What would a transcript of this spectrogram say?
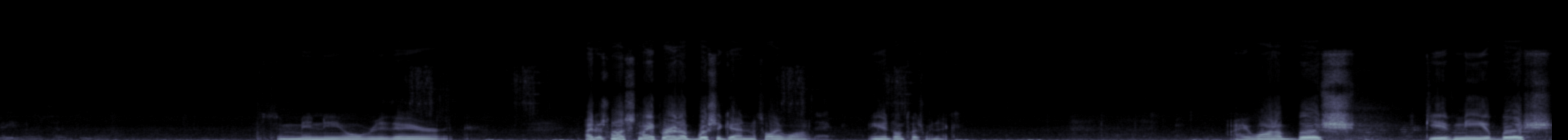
didn't even attempt to do that. There's a mini over there. I just want a sniper and a bush again. That's all I want. Neck. Yeah, don't touch my neck. I want a bush. Give me a bush.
